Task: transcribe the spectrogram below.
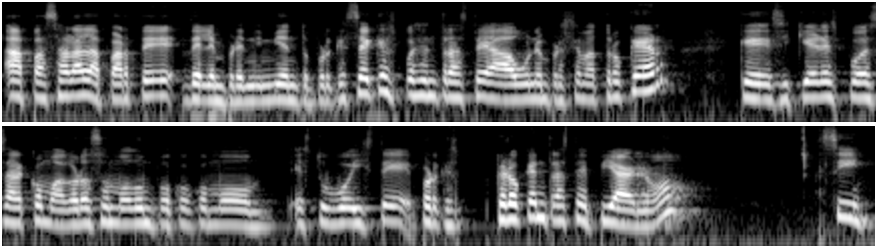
a pasar a la parte del emprendimiento, porque sé que después entraste a una empresa llamada Troquer, que si quieres puedes dar como a grosso modo un poco cómo estuviste, porque creo que entraste de PR, ¿no? Sí,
